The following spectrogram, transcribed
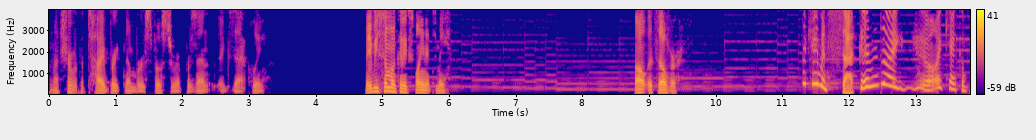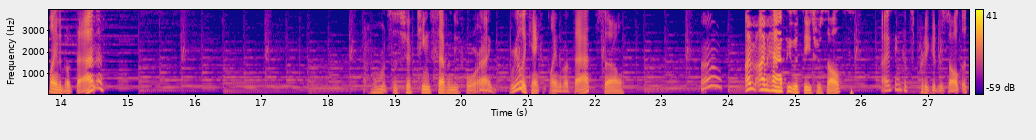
I'm not sure what the tie break number is supposed to represent exactly. Maybe someone can explain it to me. Oh, it's over. I came in second. I, you know, I can't complain about that. Moments was 1574. I really can't complain about that, so... Well, I'm, I'm happy with these results. I think it's a pretty good result. It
